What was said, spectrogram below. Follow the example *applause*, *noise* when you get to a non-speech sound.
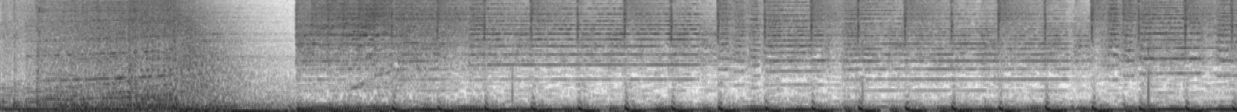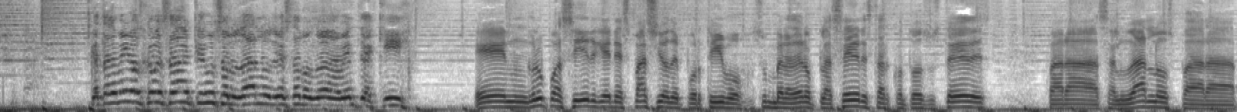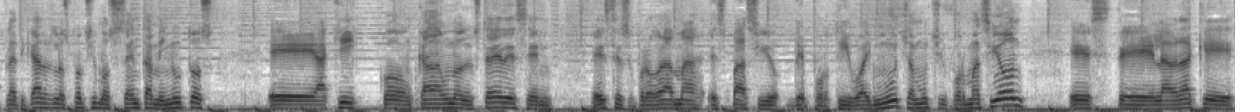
¿Qué tal amigos? ¿Cómo están? Qué gusto saludarlos. Ya estamos nuevamente aquí en Grupo Asir, en Espacio Deportivo. Es un verdadero placer estar con todos ustedes para saludarlos, para platicar los próximos 60 minutos eh, aquí con cada uno de ustedes en este su programa Espacio Deportivo. Hay mucha, mucha información. Este, la verdad que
